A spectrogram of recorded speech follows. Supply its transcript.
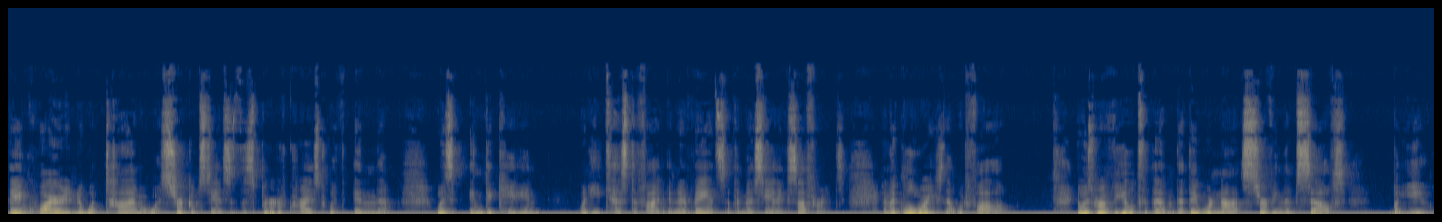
They inquired into what time or what circumstances the Spirit of Christ within them was indicating when he testified in advance of the messianic sufferings and the glories that would follow. It was revealed to them that they were not serving themselves, but you.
